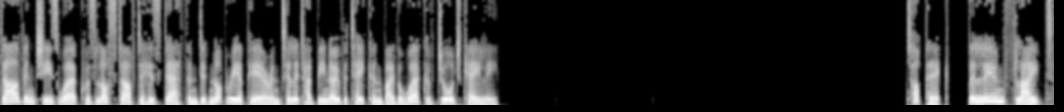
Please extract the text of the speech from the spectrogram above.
Da Vinci's work was lost after his death and did not reappear until it had been overtaken by the work of George Cayley. Topic: Balloon flight.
